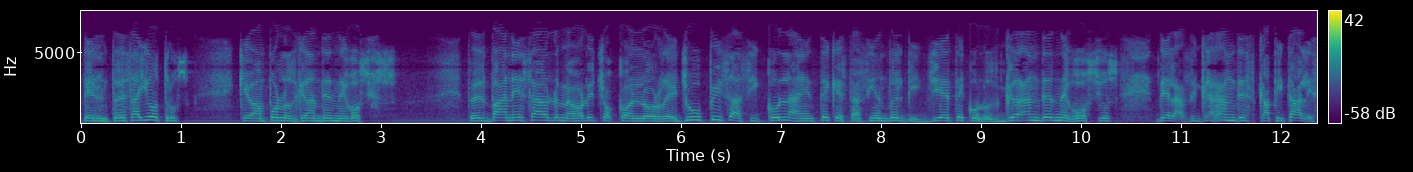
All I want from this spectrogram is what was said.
Pero entonces hay otros que van por los grandes negocios. Entonces van esa, mejor dicho, con los reyupis, así con la gente que está haciendo el billete, con los grandes negocios de las grandes capitales.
